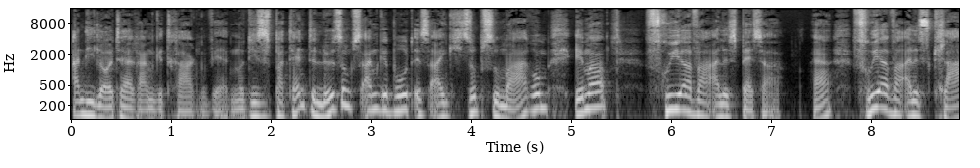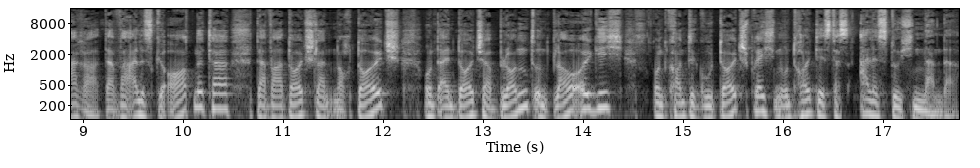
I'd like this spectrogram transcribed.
an die Leute herangetragen werden. Und dieses patente Lösungsangebot ist eigentlich subsumarum immer, früher war alles besser. Ja, früher war alles klarer, da war alles geordneter, da war Deutschland noch deutsch und ein Deutscher blond und blauäugig und konnte gut Deutsch sprechen und heute ist das alles durcheinander.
